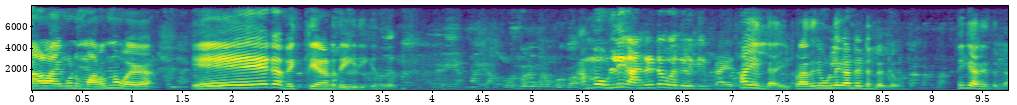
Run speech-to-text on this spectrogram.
നാളായും കൊണ്ട് മറന്നുപോയ ഏക വ്യക്തിയാണ് ദേ ഇരിക്കുന്നത്. അമ്മ ഉള്ളി കണ്ടിട്ട് പോലും ഇല്ല ഈ പ്രായത്തിൽ ആ ഇല്ല. ഈ പ്രായത്തിന് ഉള്ളി കണ്ടിട്ടില്ലല്ലോ. എനിക്കറിയത്തില്ല.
